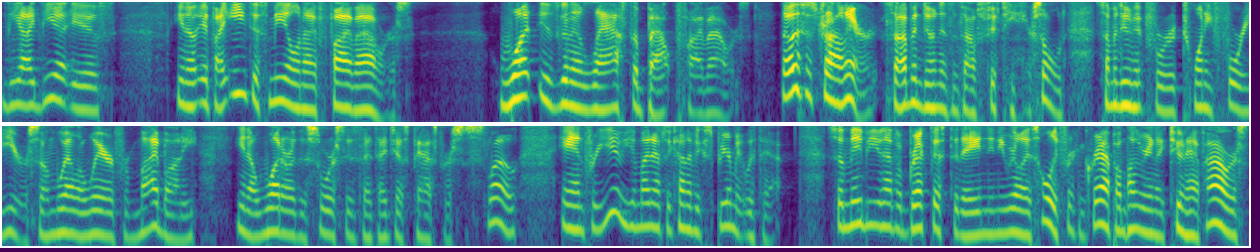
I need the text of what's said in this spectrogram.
the idea is, you know, if I eat this meal and I have five hours, what is going to last about five hours? Now, this is trial and error. So I've been doing this since I was 15 years old. So I've been doing it for 24 years. So I'm well aware for my body, you know, what are the sources that digest fast versus slow. And for you, you might have to kind of experiment with that. So maybe you have a breakfast today and then you realize, holy freaking crap, I'm hungry in like two and a half hours.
